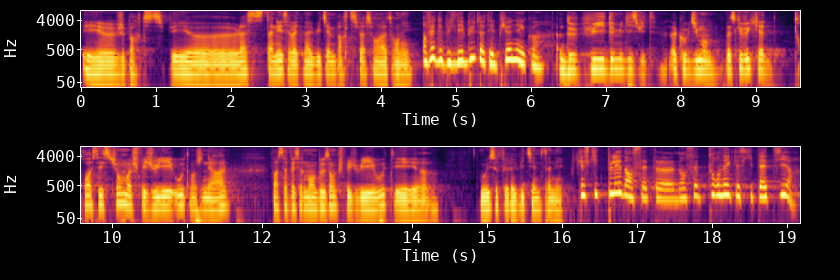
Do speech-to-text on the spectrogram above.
Et euh, j'ai participé, euh, là, cette année, ça va être ma huitième participation à la tournée. En fait, depuis le début, toi, t'es le pionnier, quoi. Depuis 2018, la Coupe du Monde. Parce que vu qu'il y a trois sessions, moi, je fais juillet-août en général. Enfin, ça fait seulement deux ans que je fais juillet-août et euh, oui, ça fait la huitième cette année. Qu'est-ce qui te plaît dans cette, euh, dans cette tournée? Qu'est-ce qui t'attire?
